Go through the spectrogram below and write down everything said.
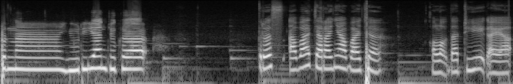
pernah Yurian juga. Terus apa caranya apa aja? Kalau tadi kayak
